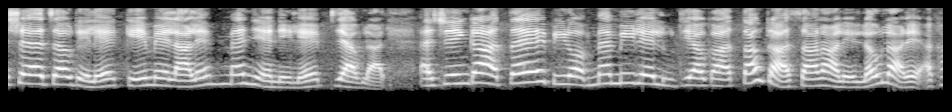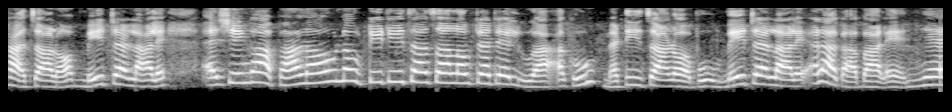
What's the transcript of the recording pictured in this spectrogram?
အဆက်အကြောက်တွေလည်းကင်းမဲ့လာလဲမှတ်ညံနေလည်းပျောက်လာတယ်အရှင်ကသဲပြီးတော့မှတ်မိလဲလူတယောက်ကတောက်တာစားတာလဲလှုပ်လာတဲ့အခါကျတော့မေးတက်လာလဲအရှင်ကဘာလုံးလှုပ်တီးတီးချာချာလှုပ်တတ်တဲ့လူကအခုမတီးကြတော့ဘူးမေးတက်လာလဲအဲ့ဒါကဘာလဲညံ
